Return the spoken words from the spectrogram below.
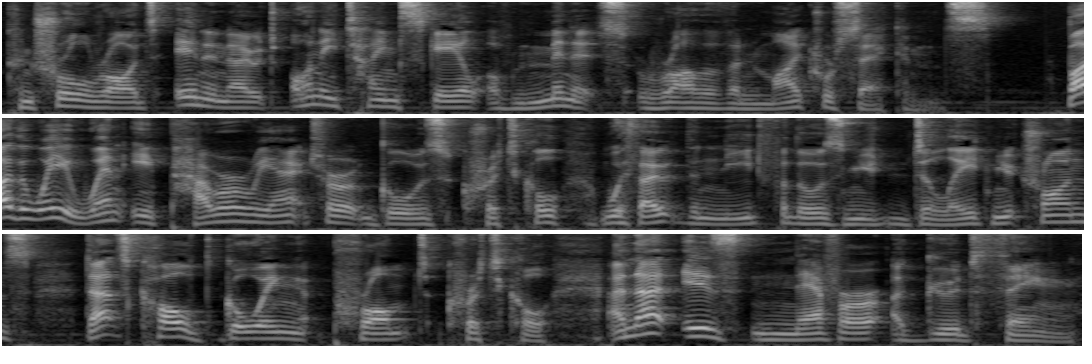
control rods in and out on a time scale of minutes rather than microseconds. By the way, when a power reactor goes critical without the need for those delayed neutrons, that's called going prompt critical, and that is never a good thing.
